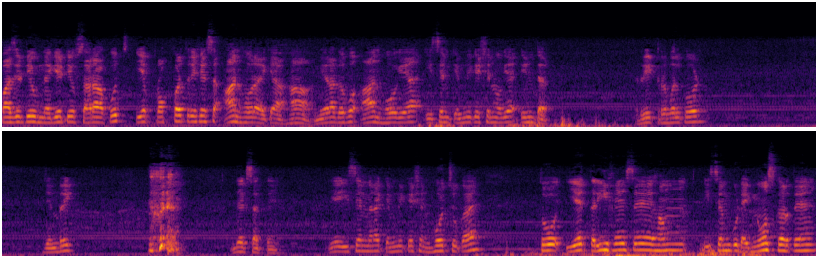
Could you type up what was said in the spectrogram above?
पॉजिटिव नेगेटिव सारा कुछ, ये प्रॉपर तरीके से ऑन हो रहा है क्या? हाँ मेरा देखो ऑन हो गया ईसीएम कम्युनिकेशन हो गया enter read trouble code generic देख सकते हैं। ये ईसीएम मेरा कम्युनिकेशन हो चुका है। तो ये तरीके से हम ईसीएम को डायग्नोस करते हैं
